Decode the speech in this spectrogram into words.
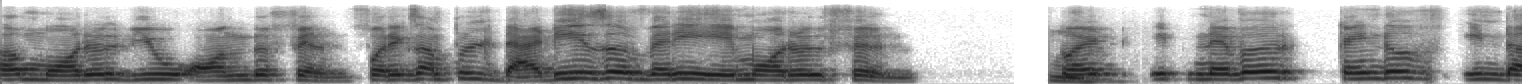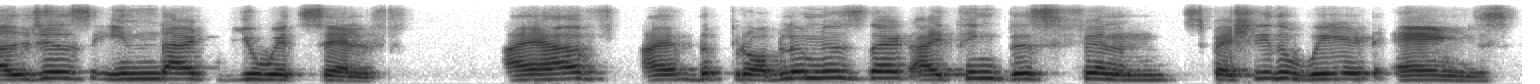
a moral view on the film for example daddy is a very amoral film mm. but it never kind of indulges in that view itself i have I, the problem is that i think this film especially the way it ends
